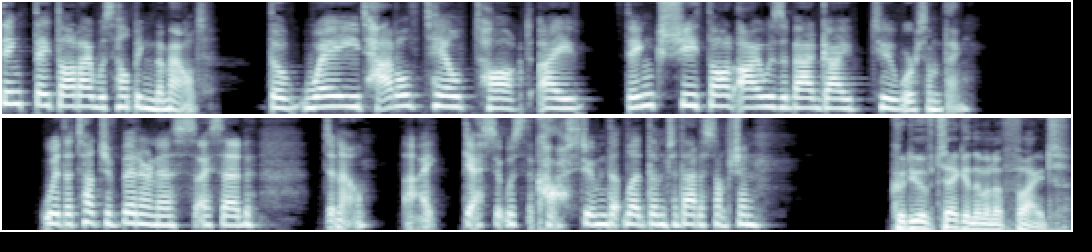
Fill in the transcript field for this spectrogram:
think they thought I was helping them out. The way Tattletale talked, I think she thought I was a bad guy too, or something. With a touch of bitterness, I said, Dunno, I guess it was the costume that led them to that assumption. Could you have taken them in a fight?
